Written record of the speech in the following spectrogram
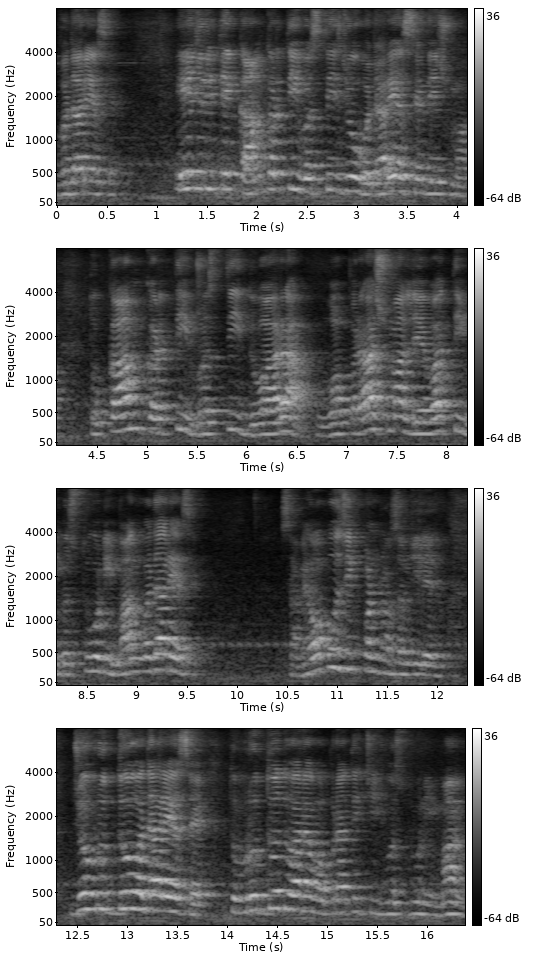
વધારે હશે. એ જ રીતે કામ કરતી વસ્તી જો વધારે હશે દેશમાં, તો કામ કરતી વસ્તી દ્વારા વપરાશમાં લેવાતી વસ્તુઓની માંગ વધારે હશે. સામે ઓપોઝિટ પણ સમજી લેજો. જો વૃદ્ધો વધારે હશે, તો વૃદ્ધો દ્વારા વપરાતી ચીજ વસ્તુઓની માંગ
